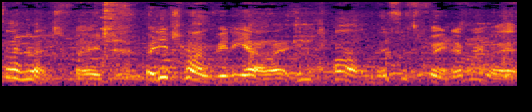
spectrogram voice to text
so much food. When you try and video it, you can't. There's just food everywhere.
